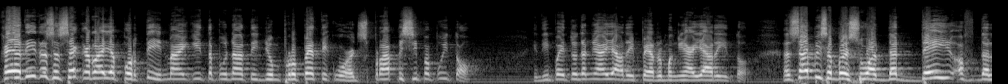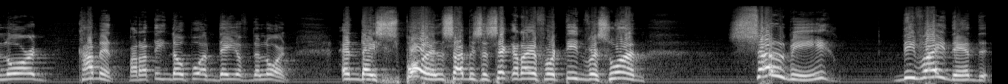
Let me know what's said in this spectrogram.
Kaya dito sa Zechariah 14, makikita po natin yung prophetic words, prophecy pa po ito. Hindi pa ito nangyayari, pero mangyayari ito. Ang sabi sa verse 1, The day of the Lord cometh. Parating daw po ang day of the Lord. And thy spoil, sabi sa Zechariah 14 verse 1, shall be divided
